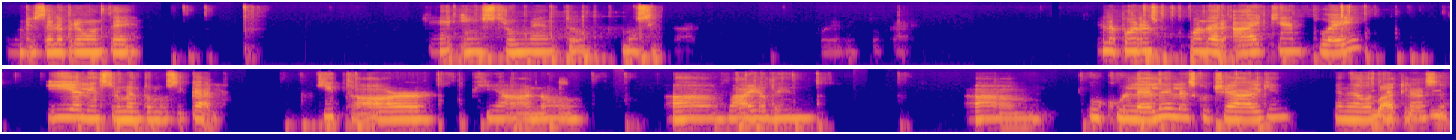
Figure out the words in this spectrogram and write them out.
Como que usted le pregunte, ¿qué instrumento musical puede tocar? Y le puede responder, I can play, y el instrumento musical. Guitar, piano, uh, violin, um, ukulele, le escuché a alguien en la otra Battery. clase.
